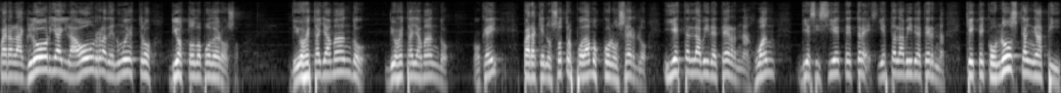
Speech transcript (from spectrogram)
para la gloria y la honra de nuestro Dios Todopoderoso. Dios está llamando, Dios está llamando, ¿ok? para que nosotros podamos conocerlo. Y esta es la vida eterna, Juan 17, 3. Y esta es la vida eterna, que te conozcan a ti,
